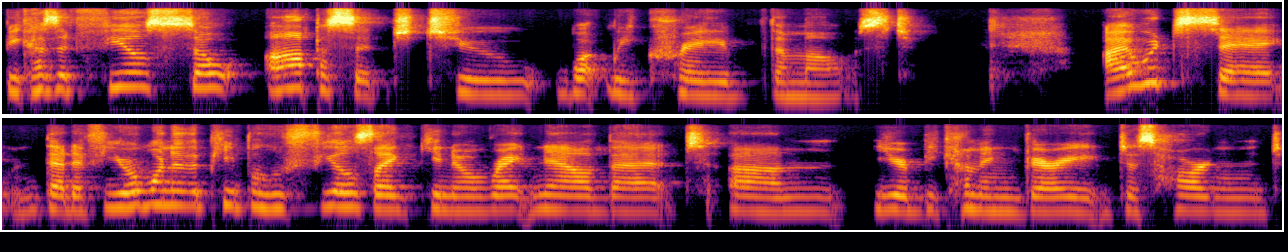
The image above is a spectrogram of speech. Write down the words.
because it feels so opposite to what we crave the most. I would say that if you're one of the people who feels like, you know, right now that um, you're becoming very disheartened,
